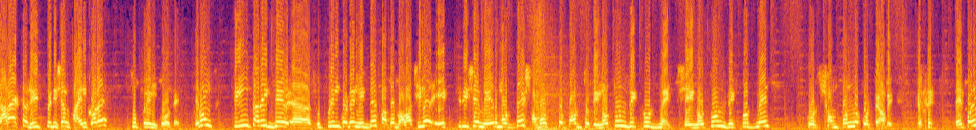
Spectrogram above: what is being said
তারা একটা রিট পিটিশন ফাইল করে সুপ্রিম কোর্টে। এবং তিন তারিখ যে সুপ্রিম কোর্টের নির্দেশ, তাতে বলা ছিল একত্রিশে মের মধ্যে সমস্ত পদ্ধতি, নতুন রিক্রুটমেন্ট সেই নতুন রিক্রুটমেন্ট সম্পন্ন করতে হবে। এরপরে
